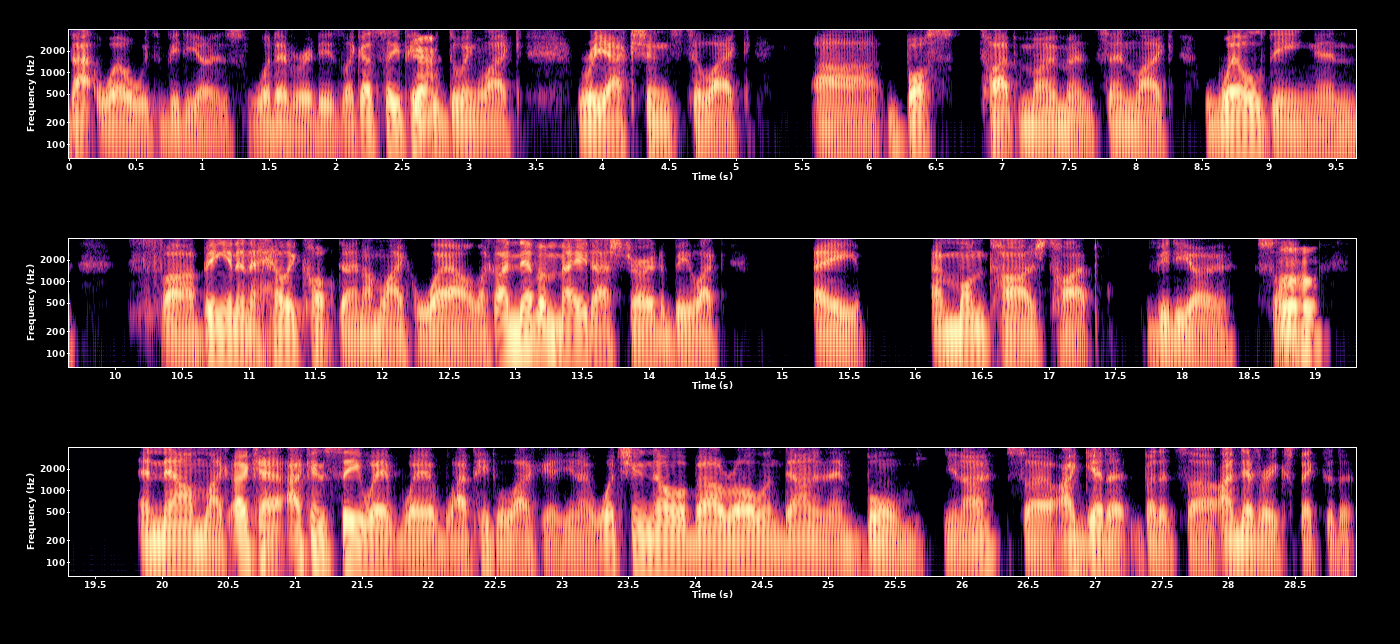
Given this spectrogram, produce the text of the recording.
that well with videos, whatever it is. Like, I see people Yeah. doing like reactions to like uh boss type moments and like welding and uh, being in a helicopter and i'm like wow like i never made astro to be like a a montage type video song Mhm. and now i'm like okay i can see where where why people like it you know what you know about rolling down and then boom you know so i get it but it's uh i never expected it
